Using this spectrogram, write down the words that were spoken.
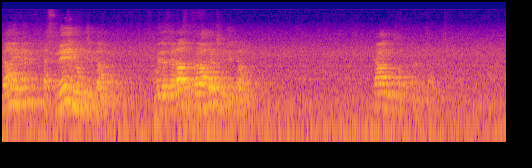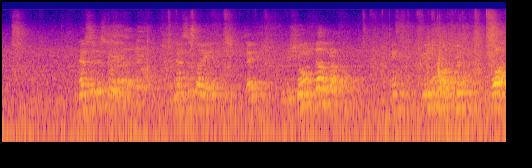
دائما اثنينهم قدام واذا ثلاثة ثلاثتهم قدام تعال نصور. نفس الأسلوب. نفس الطريقة. زين يدشون لا وياك. في شوف. واحد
